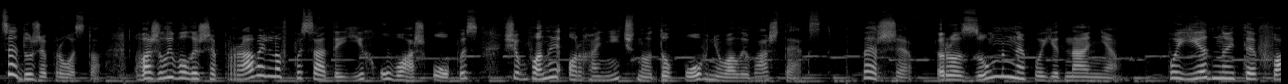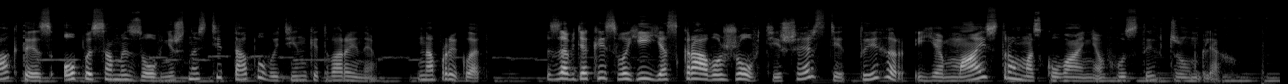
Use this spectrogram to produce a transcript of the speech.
Це дуже просто. Важливо лише правильно вписати їх у ваш опис, щоб вони органічно доповнювали ваш текст. Перше розумне поєднання. Поєднуйте факти з описами зовнішності та поведінки тварини. Наприклад, завдяки своїй яскраво жовтій шерсті тигр є майстром маскування в густих джунглях.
